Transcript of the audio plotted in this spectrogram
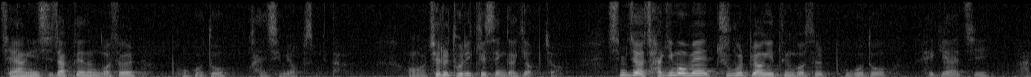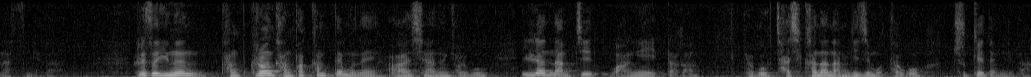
재앙이 시작되는 것을 보고도 관심이 없습니다. 어, 죄를 돌이킬 생각이 없죠. 심지어 자기 몸에 죽을 병이 든 것을 보고도 회개하지 않았습니다. 그래서 이는 강, 그런 강팍함 때문에 아하시아는 결국 1년 남짓 왕위에 있다가 결국 자식 하나 남기지 못하고 죽게 됩니다.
